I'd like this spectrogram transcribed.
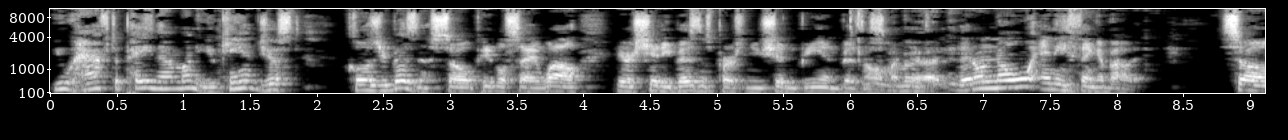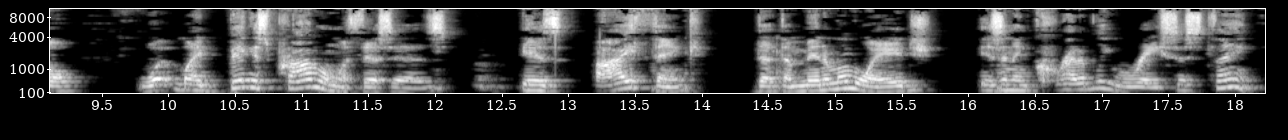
You have to pay that money. You can't just close your business. So people say, well, you're a shitty business person. You shouldn't be in business. Oh, my I'm like, God. They don't know anything about it. So what my biggest problem with this is, is I think that the minimum wage is an incredibly racist thing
